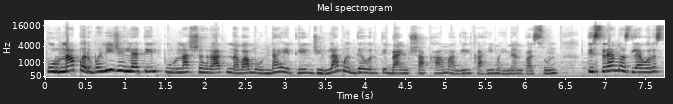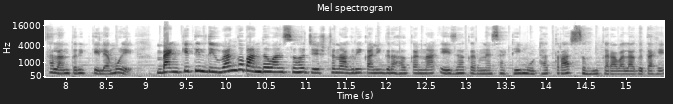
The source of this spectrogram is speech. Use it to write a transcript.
पूर्णा परभणी जिल्ह्यातील पूर्णा शहरात नवा मोंढा येथील जिल्हा मध्यवर्ती बँक शाखा मागील काही महिन्यांपासून तिसऱ्या मजल्यावर स्थलांतरित केल्यामुळे बँकेतील दिव्यांग बांधवांसह ज्येष्ठ नागरिक आणि ग्राहकांना ये जा करण्यासाठी मोठा त्रास सहन करावा लागत आहे.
